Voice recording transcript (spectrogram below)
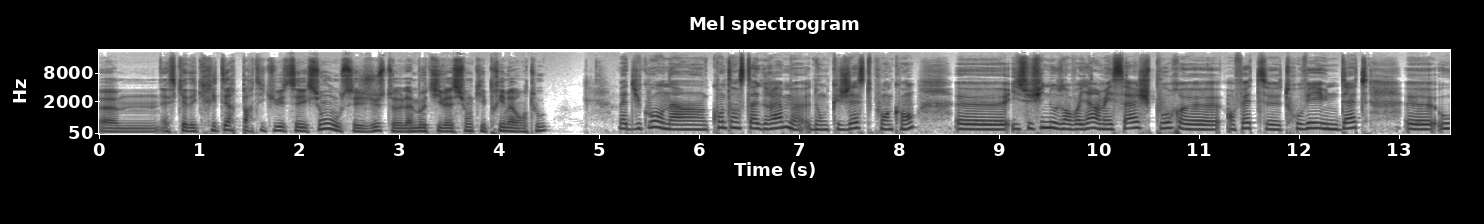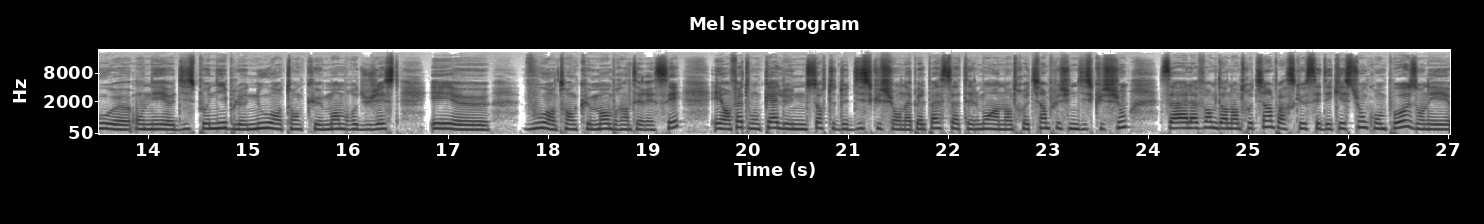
euh, est-ce qu'il y a des critères particuliers de sélection ou c'est juste la motivation qui prime avant tout? Bah, du coup, on a un compte Instagram, donc geste.camp. Euh, il suffit de nous envoyer un message pour euh, en fait euh, trouver une date euh, où on est disponible, nous en tant que membre du geste et vous en tant que membre intéressé. Et en fait, on cale une sorte de discussion. On n'appelle pas ça tellement un entretien, plus une discussion. Ça a la forme d'un entretien parce que c'est des questions qu'on pose. On est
